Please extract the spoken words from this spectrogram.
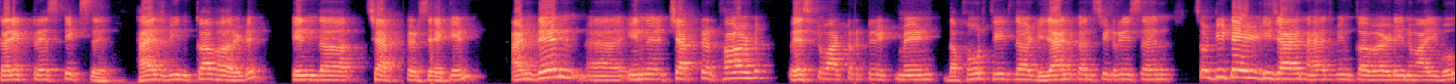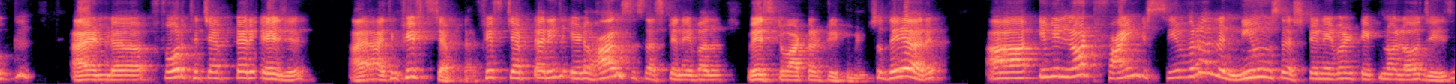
characteristics has been covered in the chapter second. And then uh, in chapter third, wastewater treatment. The fourth is the design consideration. So detailed design has been covered in my book. And uh, fourth chapter is I, I, think fifth chapter. Fifth chapter is advanced sustainable wastewater treatment. So there, uh, you will not find several new sustainable technologies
